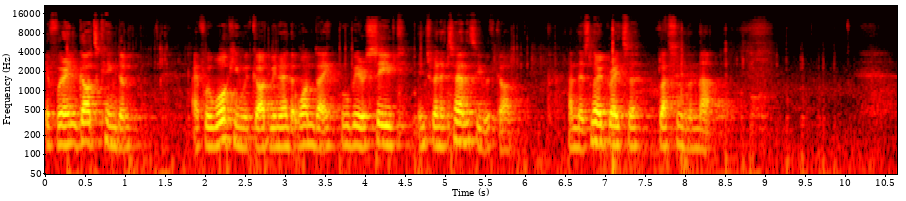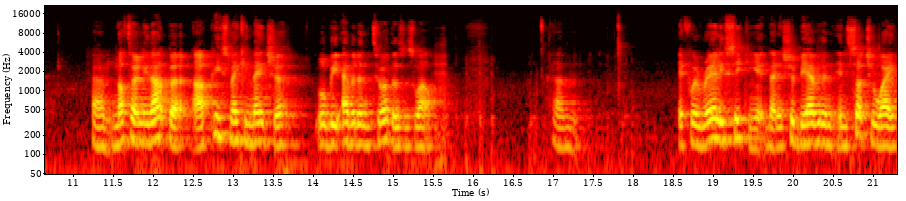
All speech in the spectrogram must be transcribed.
If we're in God's kingdom, if we're walking with God, we know that one day we'll be received into an eternity with God. And there's no greater blessing than that. Um, not only that, but our peacemaking nature will be evident to others as well. Um, if we're really seeking it, then it should be evident in such a way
